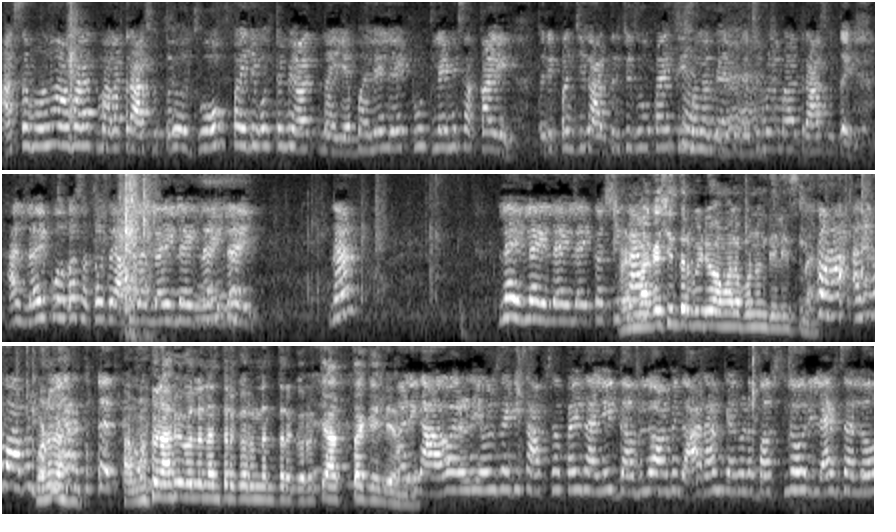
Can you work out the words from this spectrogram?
असं म्हणून आम्हाला मला त्रास होतो झोप पहिली गोष्ट मिळत नाहीये. भले लेट उठले मी सकाळी तरी पण जी रात्रीची झोप आहे ती मला मिळते. त्याच्यामुळे मला त्रास होतोय. हा लय पोरगा सतवतोय. आपल्याला लय लय. लय लय. ना? लय लय लय लय कशी आणि काय? मागाशी तर व्हिडिओ आम्हाला बनवून दिलीच नाही. हा, अरे हो आपण म्हणून बोलणार हा, म्हणून आम्ही बोललो नंतर करू नंतर करू. ती आत्ता केली आणि आम्ही गावावरून येऊन सगळी साफसफाई झाली दमलो आम्ही आराम केला थोडं बसलो रिलॅक्स झालो.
